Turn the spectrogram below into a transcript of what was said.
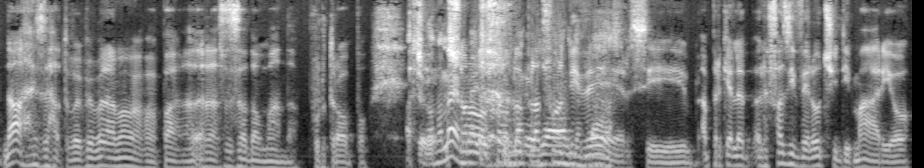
No, esatto, per più per la mamma e papà, è la stessa domanda, purtroppo. Ma secondo me sono, sono due platform diversi, ah, perché le, le fasi veloci di Mario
